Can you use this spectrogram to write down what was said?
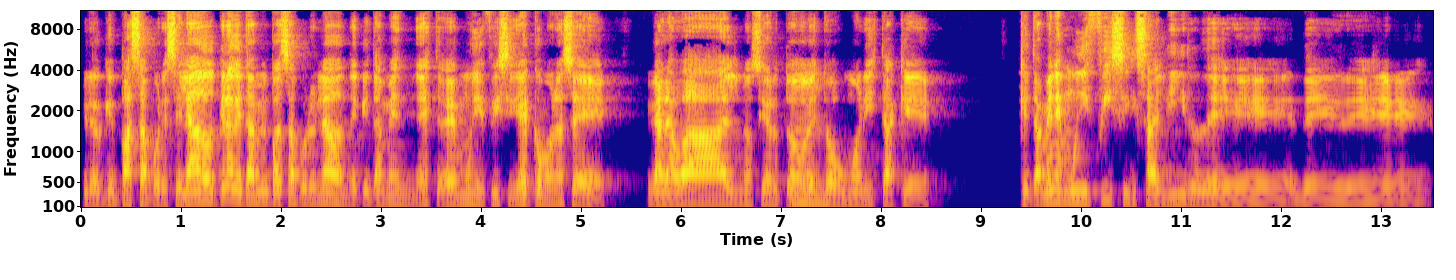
Creo que pasa por ese lado. Creo que también pasa por un lado donde que también es, es muy difícil. Es como, no sé, Garabal, ¿no es cierto? Mm. Estos humoristas que, que también es muy difícil salir de, de, de,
